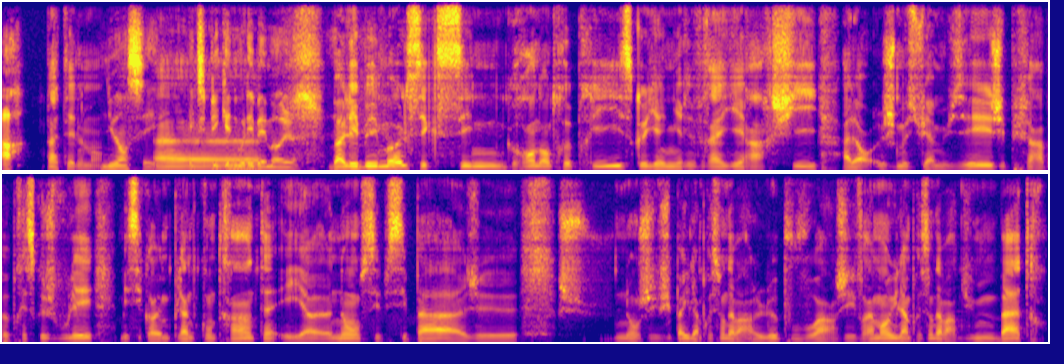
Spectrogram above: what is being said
Ah, pas tellement. nuancé. Euh, Expliquez-nous les bémols. Bah, les bémols, c'est que c'est une grande entreprise, qu'il y a une vraie hiérarchie. Alors, je me suis amusé, j'ai pu faire à peu près ce que je voulais, mais c'est quand même plein de contraintes. Et euh, non, c'est pas. Je, je- non, j'ai pas eu l'impression d'avoir le pouvoir. J'ai vraiment eu l'impression d'avoir dû me battre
